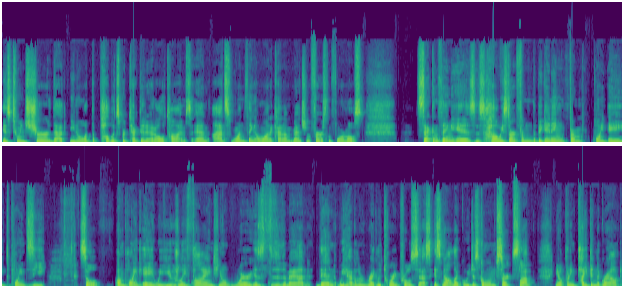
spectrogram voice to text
is to ensure that, you know what, the public's protected at all times. And that's one thing I want to kind of mention first and foremost. Second thing is is how we start from the beginning, from point A to point Z. So on point A, we usually find, you know, where is the demand? Then we have a regulatory process. It's not like we just go and start slap, you know, putting pipe in the ground.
